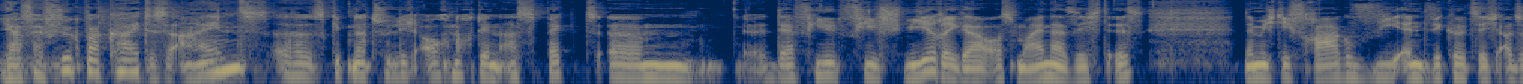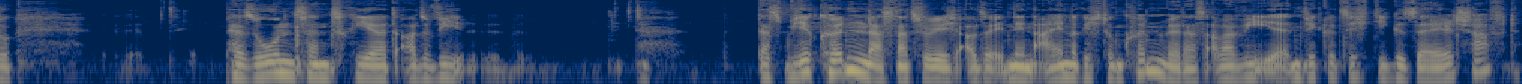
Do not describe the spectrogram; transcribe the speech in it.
Ja, Verfügbarkeit ist eins. Äh, es gibt natürlich auch noch den Aspekt, ähm, der viel, viel schwieriger aus meiner Sicht ist, nämlich die Frage, wie entwickelt sich, also personenzentriert, also wie dass wir können das natürlich, also in den Einrichtungen können wir das, aber wie entwickelt sich die Gesellschaft?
